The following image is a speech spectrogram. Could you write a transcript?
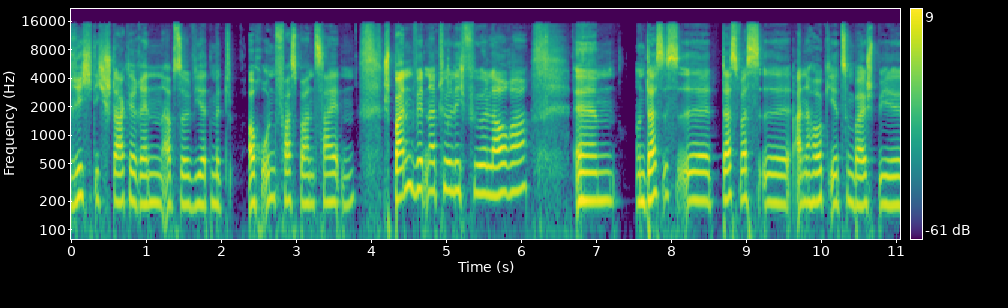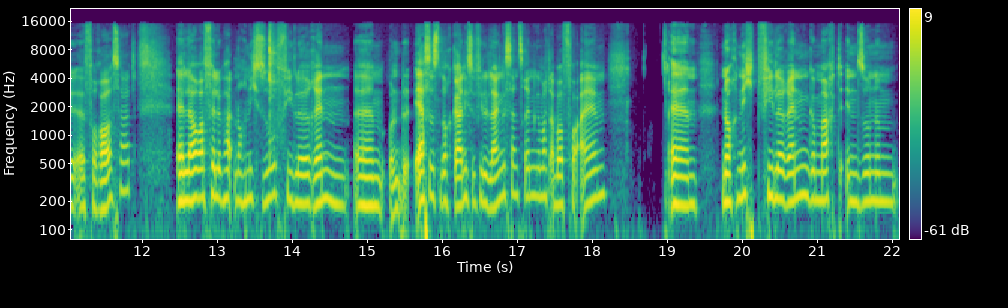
richtig starke Rennen absolviert mit auch unfassbaren Zeiten. Spannend wird natürlich für Laura. Ähm, und das ist äh, das, was äh, Anne Haug ihr zum Beispiel äh, voraus hat. Äh, Laura Philipp hat noch nicht so viele Rennen ähm, und erstens noch gar nicht so viele Langdistanzrennen gemacht, aber vor allem ähm, noch nicht viele Rennen gemacht in so einem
